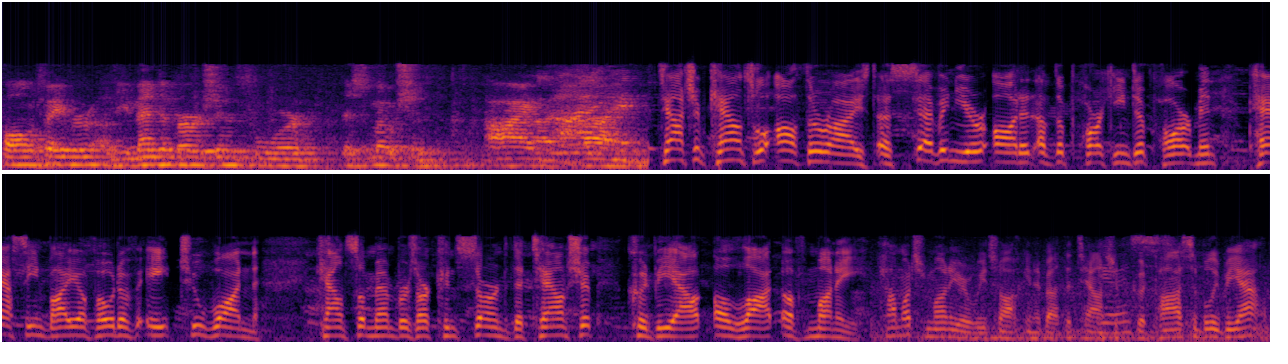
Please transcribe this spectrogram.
All in favor of the amended version for this motion? Aye. Township Council authorized a seven-year audit of the parking department, passing by a vote of eight to one. Council members are concerned the township could be out a lot of money. How much money are we talking about the township could possibly be out?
